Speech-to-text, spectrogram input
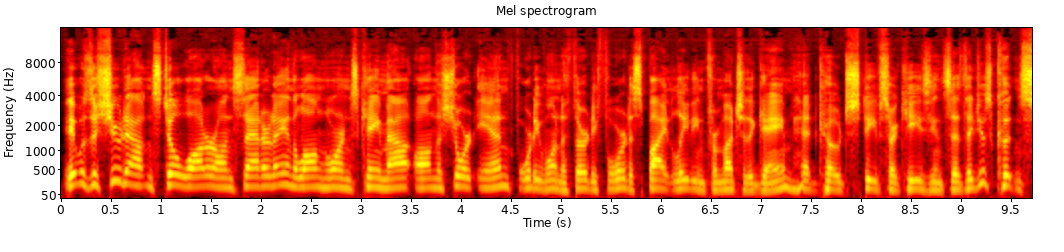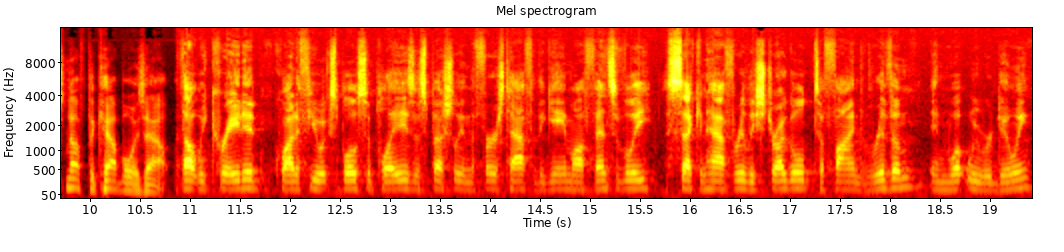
It was a shootout in Stillwater on Saturday, and the Longhorns came out on the short end, 41 to 34, despite leading for much of the game. Head coach Steve Sarkisian says they just couldn't snuff the Cowboys out. I thought we created quite a few explosive plays, especially in the first half of the game offensively. The second half really struggled to find rhythm in what we were doing.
